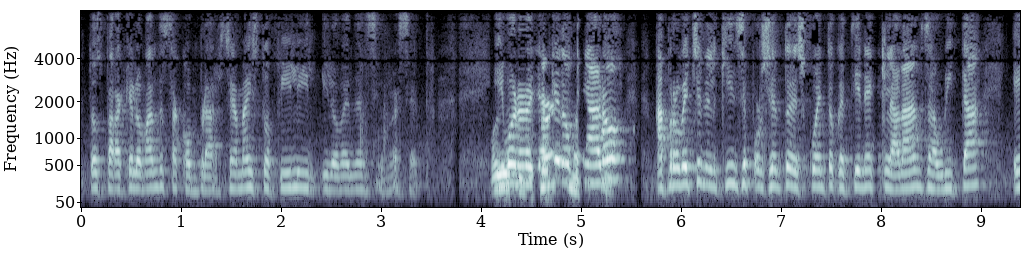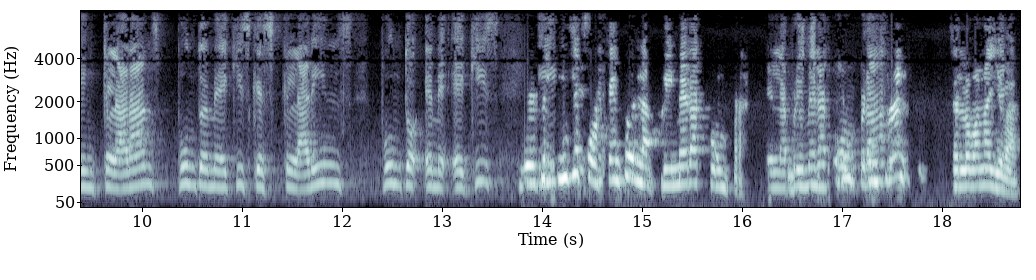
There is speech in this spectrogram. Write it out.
Entonces, para que lo mandes a comprar. Se llama Histofil y, lo venden sin receta. Y bueno, ya quedó claro. Aprovechen el 15% de descuento que tiene Clarance ahorita en clarance.mx, que es clarins.mx. Es el 15% en la primera compra. En la primera compra. Se lo van a llevar.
